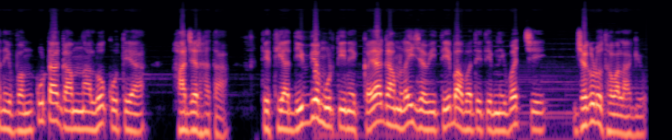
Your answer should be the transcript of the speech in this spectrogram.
અને વંકુટા ગામના લોકો ત્યાં હાજર હતા. તેથી આ દિવ્ય મૂર્તિને કયા ગામ લઈ જવી તે બાબતે તેમની વચ્ચે ઝઘડો થવા લાગ્યો.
